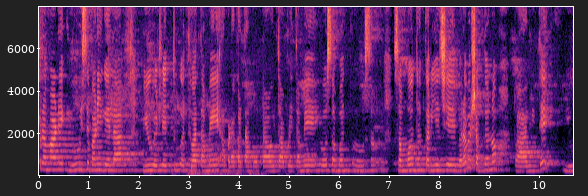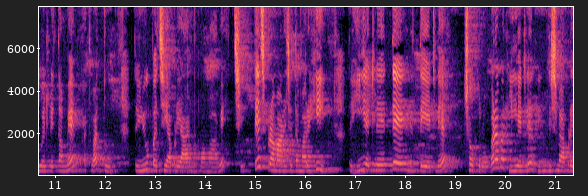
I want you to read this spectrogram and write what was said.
પ્રમાણે યુ વિશે ભણી ગયેલા યુ એટલે તું અથવા તમે, આપણા કરતાં મોટા હોય તો આપણે તમે એવો સંબંધ સંબોધન કરીએ છીએ. બરાબર શબ્દનો? તો આવી રીતે યુ એટલે તમે અથવા તું. તો યુ પછી આપણે આર મૂકવામાં આવે છે. તે જ પ્રમાણે છે તમારે હી. તો હી એટલે તે અને તે એટલે છોકરો. બરાબર? હી એટલે ઇંગ્લિશમાં આપણે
